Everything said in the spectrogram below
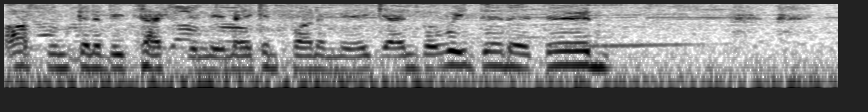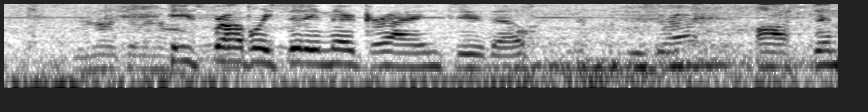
Austin's gonna be texting me, making fun of me again, but we did it, dude. He's probably sitting there crying too, though. Who's that? Austin.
